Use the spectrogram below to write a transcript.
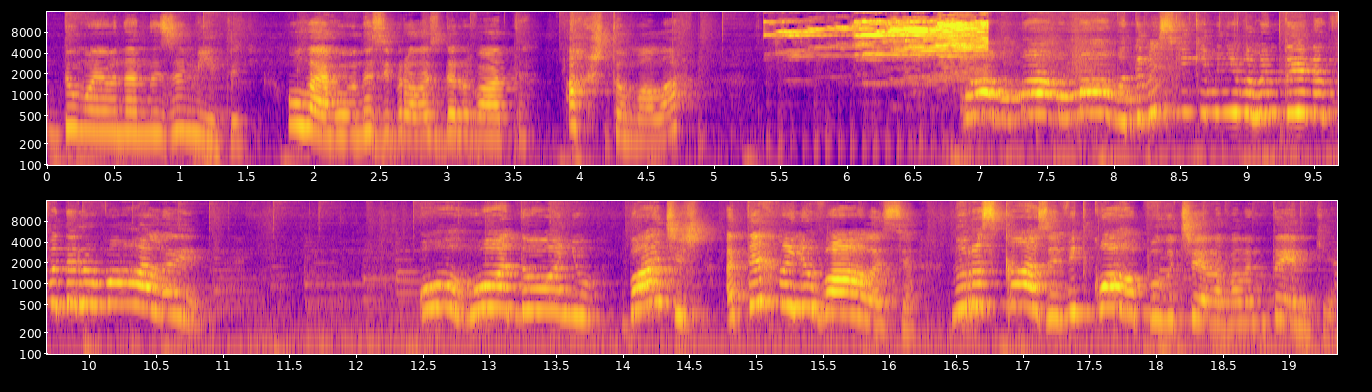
Думаю, вона не замітить. Олегу вона зібралась дарувати. Ах, що мала. Мамо, мамо, мамо, дивись, скільки мені Валентинок подарували. Ого, доню, бачиш, а ти хвилювалася. Ну розказуй, від кого получила Валентинки?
